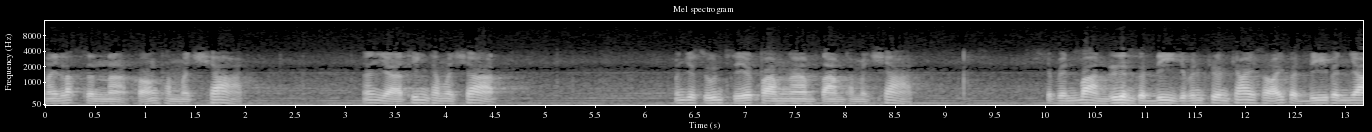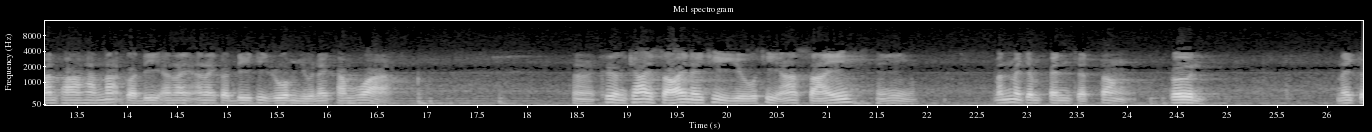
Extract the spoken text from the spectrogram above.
ในลักษณะของธรรมชาติ นั่นอย่าทิ้งธรรมชาติ มันจะสูญเสียความงามตามธรรมชาติ จะเป็นบ้านเรือนก็ดี จะเป็นเครื่องใช้สอยก็ดี เป็นยานพาหนะก็ดีอะไรอะไรก็ดีที่รวมอยู่ในคำว่าเครื่องใช้สอยในที่อยู่ที่อาศัยมันไม่จำเป็นจะต้องเกิน ในจ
